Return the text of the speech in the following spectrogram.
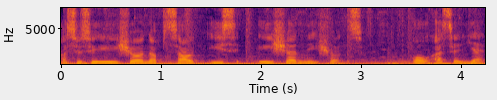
Association of Southeast Asian Nations o ASEAN.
